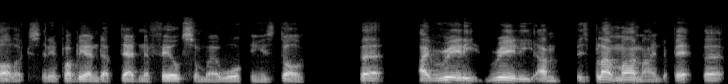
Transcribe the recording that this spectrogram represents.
bollocks, and he'll probably end up dead in a field somewhere walking his dog. But I really, really, um, it's blown my mind a bit. But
